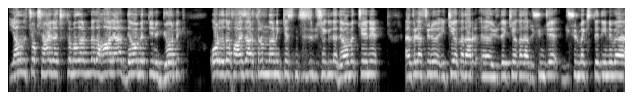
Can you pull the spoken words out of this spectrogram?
yalnız çok şahin açıklamalarında da hala devam ettiğini gördük. Orada da faiz artırımlarının kesintisiz bir şekilde devam edeceğini, enflasyonu 2'ye kadar e, %2'ye kadar düşünce düşürmek istediğini ve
